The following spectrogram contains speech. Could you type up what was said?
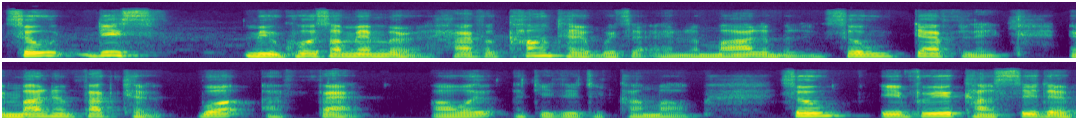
So this mucosa member have a contact with the environment. So definitely environment factor will affect our disease to come up. So if we consider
